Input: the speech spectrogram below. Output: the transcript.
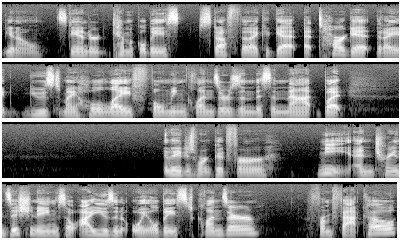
you know, standard chemical based stuff that I could get at Target that I had used my whole life, foaming cleansers and this and that. But they just weren't good for me. And transitioning, so I use an oil based cleanser from Fatco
